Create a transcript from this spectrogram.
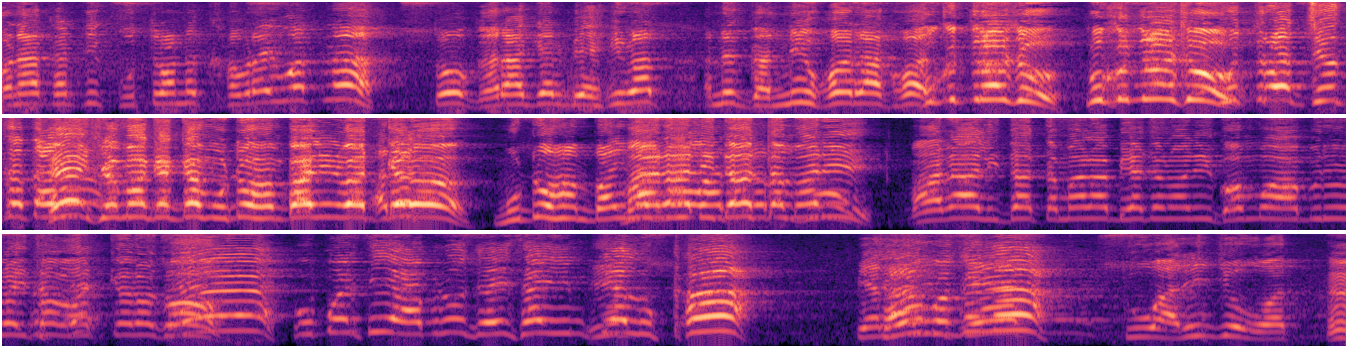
ઓના કરતી કૂતરોને ખવડાવ્યું હોત ને તો ઘર આગળ બેહી હોત અને ઘરની હો રાખો હું કૂતરો છું હું કૂતરો છું કૂતરો છું કતા એ તમે? કાકા મોટું સંભાળીને વાત કરો. મોટો સંભાળીને મારા લીધા તમારી મારા લીધા તમારા બે જણાની ગોમમાં આબરૂ રહી છે વાત કરો છો. ઉપરથી આબરૂ જઈ છે એમ કે લુખા. પેલા શરમ એમ વગર કે, ના. તું હારી ગયો હોત હે.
